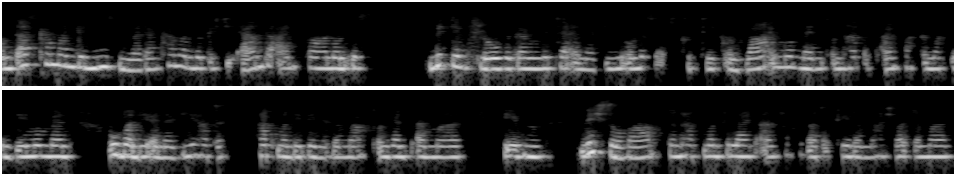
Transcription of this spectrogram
Und das kann man genießen, weil dann kann man wirklich die Ernte einfahren und ist mit dem Flow gegangen, mit der Energie, ohne Selbstkritik und war im Moment und hat es einfach gemacht. In dem Moment, wo man die Energie hatte, hat man die Dinge gemacht. Und wenn es einmal eben nicht so war, dann hat man vielleicht einfach gesagt, okay, dann mache ich heute mal,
